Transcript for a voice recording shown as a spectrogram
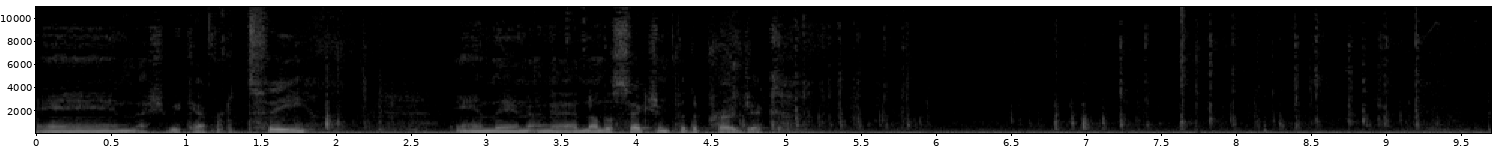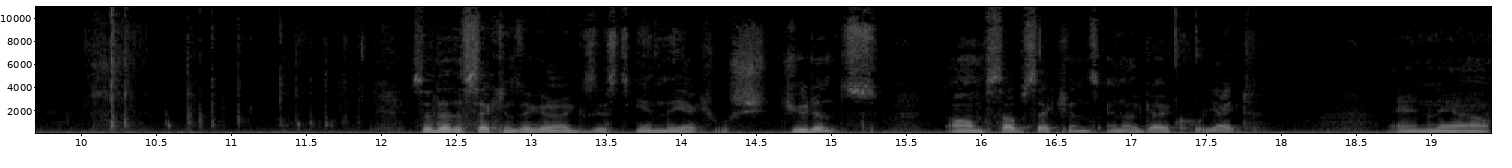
And that should be capital T. And then I'm going to add another section for the project. So they're the sections that are going to exist in the actual students um, subsections and I go create. And now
